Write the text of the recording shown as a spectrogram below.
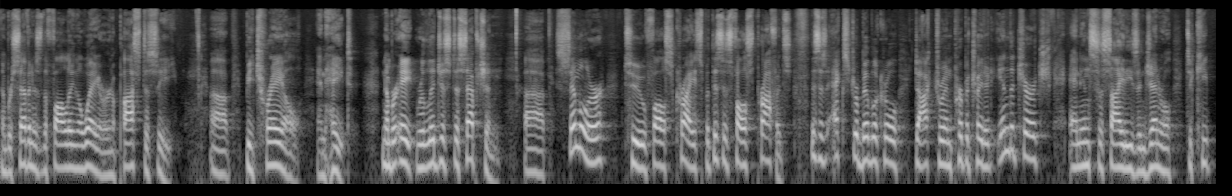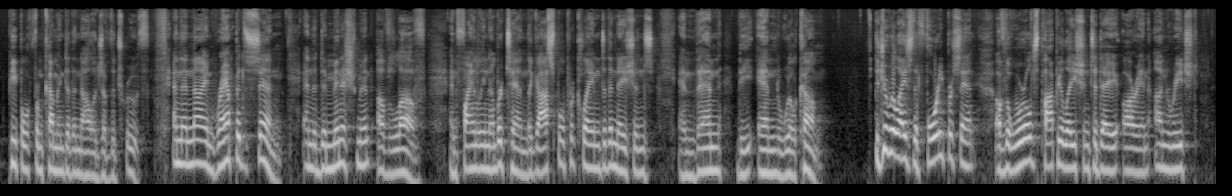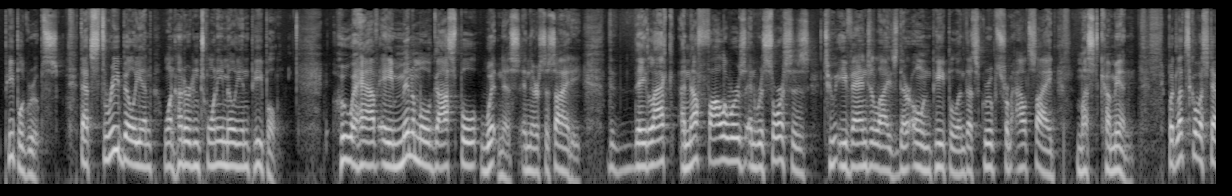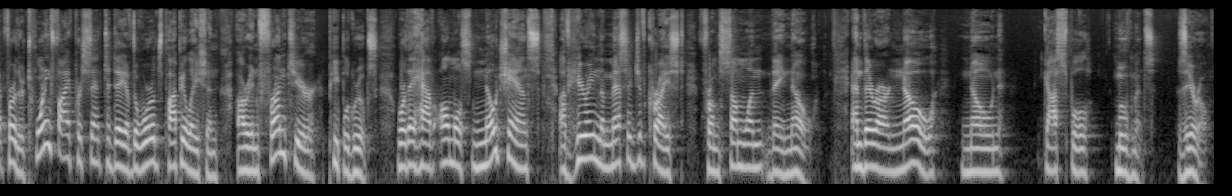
Number seven is the falling away or an apostasy, uh, betrayal, and hate. Number eight, religious deception. Uh, similar to false Christs, but this is false prophets. This is extra biblical doctrine perpetrated in the church and in societies in general to keep people from coming to the knowledge of the truth. And then nine, rampant sin and the diminishment of love. And finally, number 10, the gospel proclaimed to the nations, and then the end will come. Did you realize that 40% of the world's population today are in unreached people groups? That's 3 billion 120 million people who have a minimal gospel witness in their society. They lack enough followers and resources to evangelize their own people, and thus groups from outside must come in. But let's go a step further. 25% today of the world's population are in frontier people groups where they have almost no chance of hearing the message of Christ from someone they know. And there are no known gospel movements. Zero.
